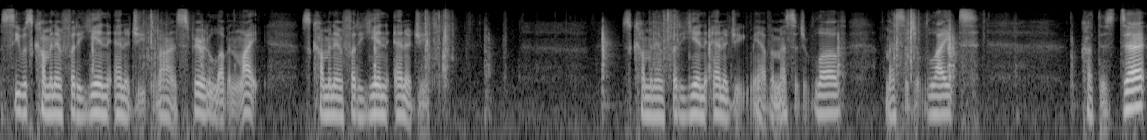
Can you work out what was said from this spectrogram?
See what's coming in for the yin energy. Divine spirit of love and light. It's coming in for the yin energy. It's coming in for the yin energy. We have a message of love, message of light. Cut this deck.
